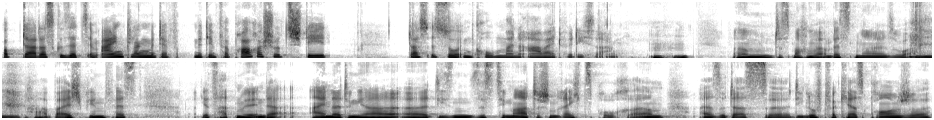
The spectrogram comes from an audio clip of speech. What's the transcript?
ob da das Gesetz im Einklang mit, der, mit dem Verbraucherschutz steht das ist so im Groben meine Arbeit, würde ich sagen. Mhm. Ähm, das machen wir am besten mal so an ein paar Beispielen fest. Jetzt hatten wir in der Einleitung ja äh, diesen systematischen Rechtsbruch, ähm, also dass äh, die Luftverkehrsbranche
